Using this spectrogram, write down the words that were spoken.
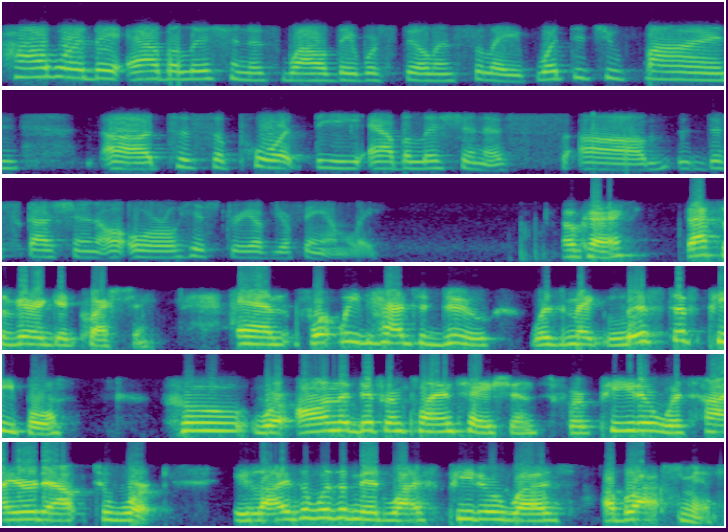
how were they abolitionists while they were still enslaved? What did you find uh, to support the abolitionists um, discussion or oral history of your family? Okay, that's a very good question. And what we had to do was make list of people who were on the different plantations where Peter was hired out to work. Eliza was a midwife, Peter was a blacksmith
